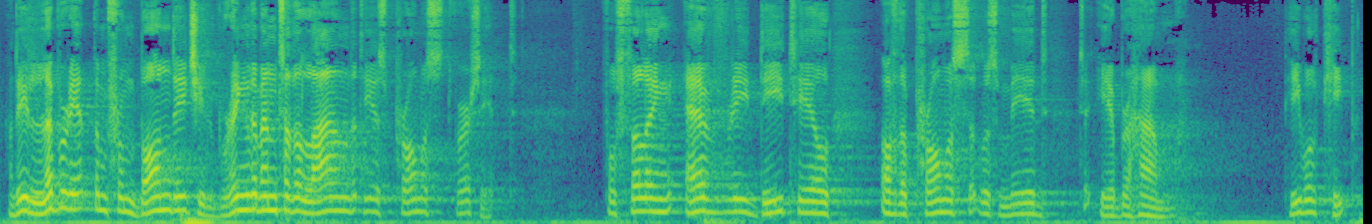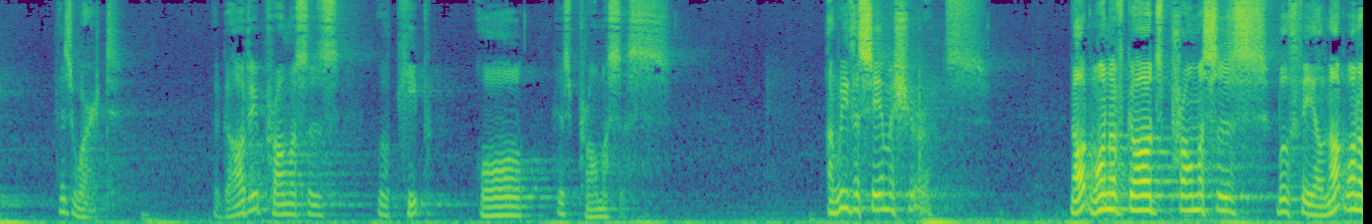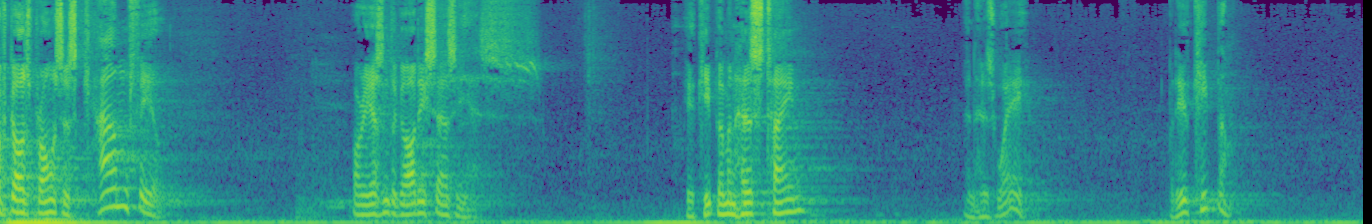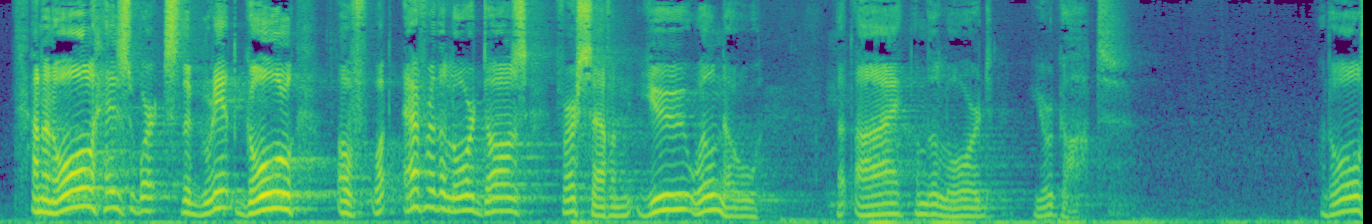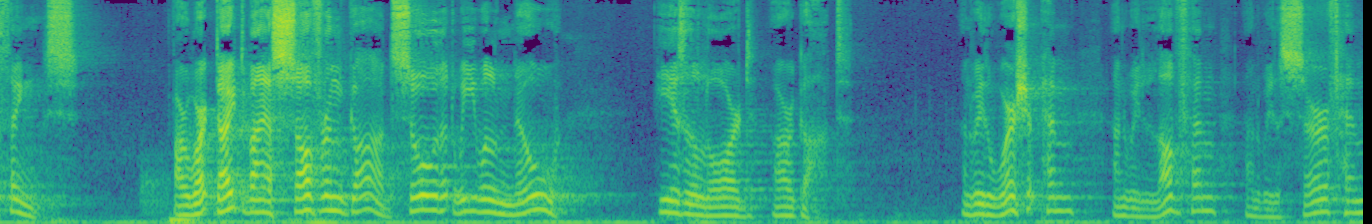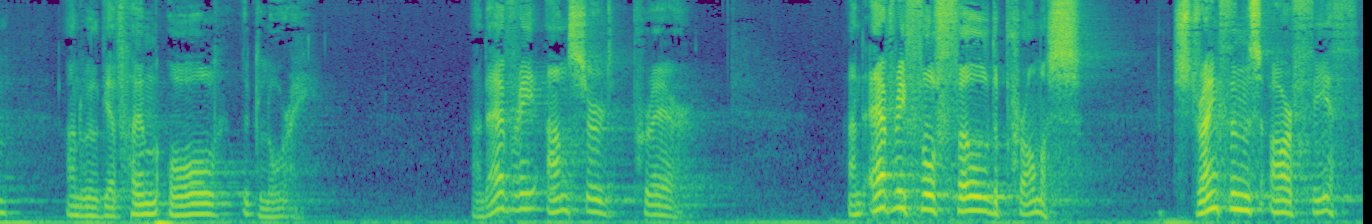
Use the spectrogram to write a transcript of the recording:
And he'll liberate them from bondage. He'll bring them into the land that he has promised. Verse 8 fulfilling every detail of the promise that was made to Abraham. He will keep his word. The God who promises will keep all his promises. And we've the same assurance. Not one of God's promises will fail. Not one of God's promises can fail. Or he isn't the God he says he is. He'll keep them in his time in his way. But he'll keep them. And in all his works, the great goal of whatever the Lord does, verse 7, you will know that I am the Lord your God. And all things are worked out by a sovereign God so that we will know he is the Lord our God. And we'll worship him and we'll love him and we'll serve him and we'll give him all the glory. And every answered prayer and every fulfilled promise strengthens our faith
